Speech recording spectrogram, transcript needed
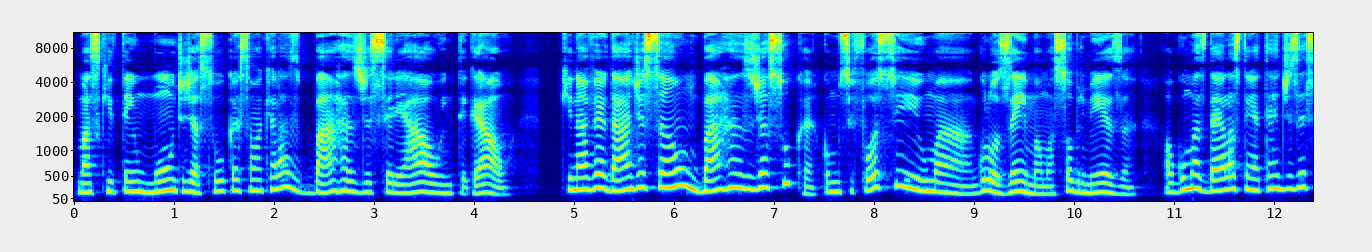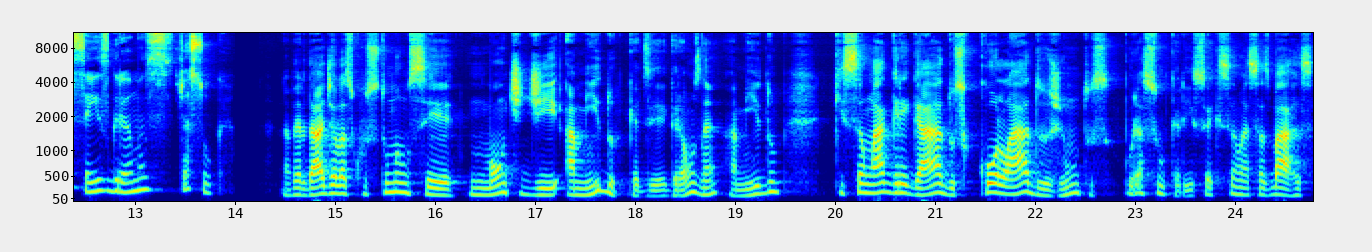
mas que tem um monte de açúcar, são aquelas barras de cereal integral, que na verdade são barras de açúcar, como se fosse uma guloseima, uma sobremesa. Algumas delas têm até 16 gramas de açúcar. Na verdade, elas costumam ser um monte de amido, quer dizer, grãos, né? Amido, que são agregados, colados juntos por açúcar. Isso é que são essas barras.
